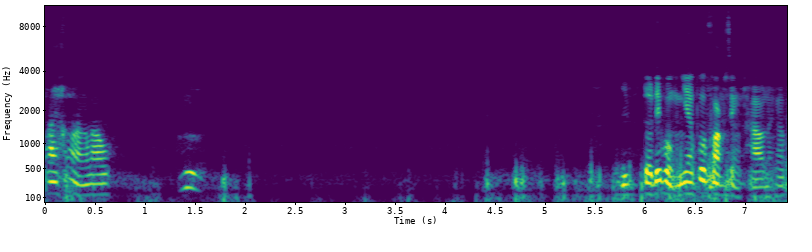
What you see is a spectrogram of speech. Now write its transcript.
ตายข้างหลังเรา ตัวที่ผมเงียบเพื่อฟังเสียงเท้านะครับ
